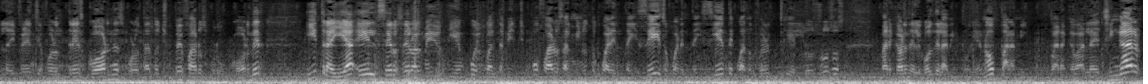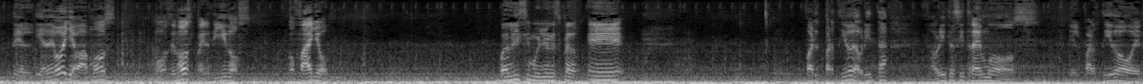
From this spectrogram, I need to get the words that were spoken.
La diferencia fueron 3 corners, por lo tanto chupé faros por un corner y traía el 0-0 al medio tiempo, el cual también chupó faros al minuto 46 o 47, cuando fue que los rusos marcaron el gol de la victoria, ¿no? Para mí, para acabarla de chingar, del día de hoy llevamos 2 de 2 perdidos, no fallo. Malísimo yo les pedo. Eh, para el partido de ahorita, ahorita sí traemos el partido en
